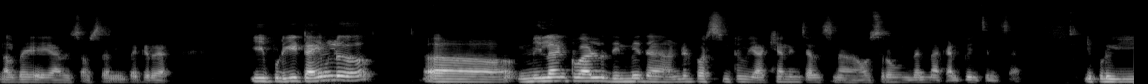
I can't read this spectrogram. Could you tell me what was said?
నలభై యాభై సంవత్సరాల దగ్గర ఇప్పుడు ఈ టైంలో మీలాంటి వాళ్ళు దీని మీద హండ్రెడ్ పర్సెంట్ వ్యాఖ్యానించాల్సిన అవసరం ఉందని నాకు అనిపించింది సార్. ఇప్పుడు ఈ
